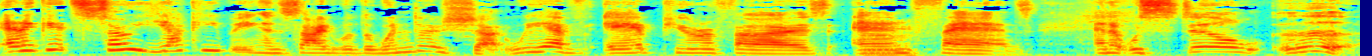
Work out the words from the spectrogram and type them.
And it gets so yucky being inside with the windows shut. We have air purifiers and fans, and it was still, ugh.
